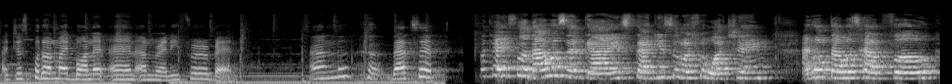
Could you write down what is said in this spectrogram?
I just put on my bonnet and I'm ready for bed. And that's it. Okay, so that was it guys. Thank you so much for watching. I hope that was helpful.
